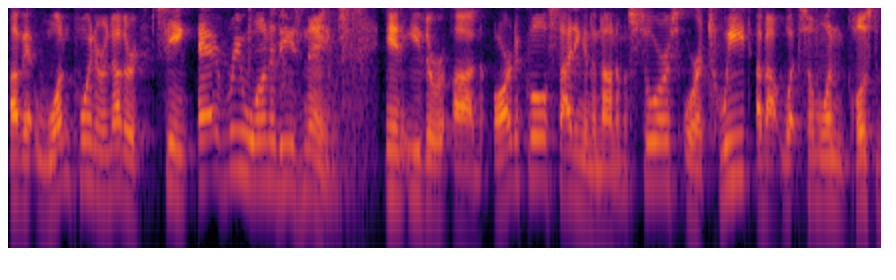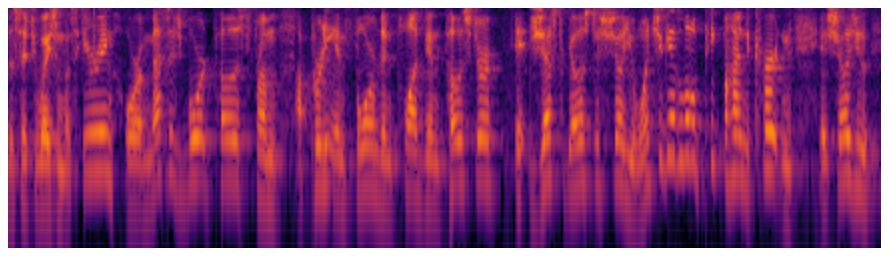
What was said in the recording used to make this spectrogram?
of at one point or another seeing every one of these names in either an article citing an anonymous source or a tweet about what someone close to the situation was hearing or a message board post from a pretty informed and plugged in poster. It just goes to show you, once you get a little peek behind the curtain, it shows you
